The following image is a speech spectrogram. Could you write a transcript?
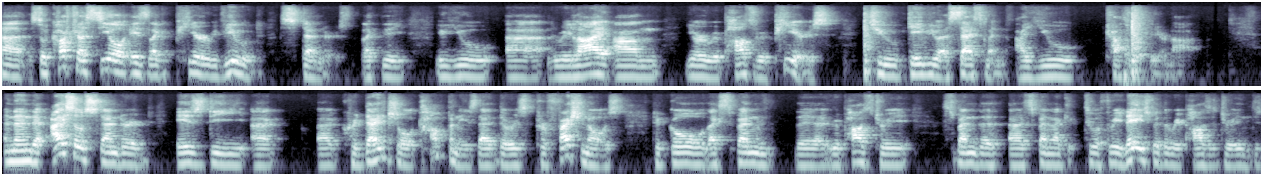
Uh, so CoreTrustSeal is like peer reviewed standards, like the you, you uh, rely on your repository peers to give you assessment, are you trustworthy or not? And then the ISO standard is the uh, uh, credential companies that there is professionals to go like spend the repository, spend the uh, spend like two or three days with the repository and to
